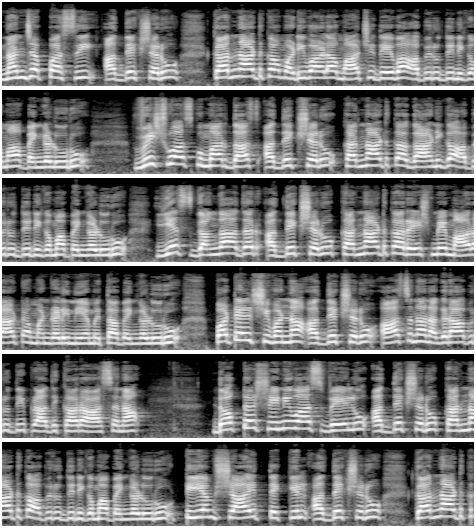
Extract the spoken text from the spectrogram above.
ನಂಜಪ್ಪ ಸಿ ಅಧ್ಯಕ್ಷರು ಕರ್ನಾಟಕ ಮಡಿವಾಳ ಮಾಚಿದೇವ ಅಭಿವೃದ್ಧಿ ನಿಗಮ ಬೆಂಗಳೂರು, ವಿಶ್ವಾಸ್ ಕುಮಾರ್ ದಾಸ್ ಅಧ್ಯಕ್ಷರು ಕರ್ನಾಟಕ ಗಾಣಿಗ ಅಭಿವೃದ್ಧಿ ನಿಗಮ ಬೆಂಗಳೂರು, ಎಸ್ ಗಂಗಾಧರ್ ಅಧ್ಯಕ್ಷರು ಕರ್ನಾಟಕ ರೇಷ್ಮೆ ಮಾರಾಟ ಮಂಡಳಿ ನಿಯಮಿತ ಬೆಂಗಳೂರು, ಪಟೇಲ್ ಶಿವಣ್ಣ ಅಧ್ಯಕ್ಷರು ಹಾಸನ ನಗರಾಭಿವೃದ್ಧಿ ಪ್ರಾಧಿಕಾರ ಹಾಸನ. ಡಾಕ್ಟರ್ ಶ್ರೀನಿವಾಸ್ ವೇಲು ಅಧ್ಯಕ್ಷರು ಕರ್ನಾಟಕ ಅಭಿವೃದ್ಧಿ ನಿಗಮ ಬೆಂಗಳೂರು, ಟಿಎಂ ಶಾಹಿದ್ ತೆಕ್ಕಿಲ್ ಅಧ್ಯಕ್ಷರು ಕರ್ನಾಟಕ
